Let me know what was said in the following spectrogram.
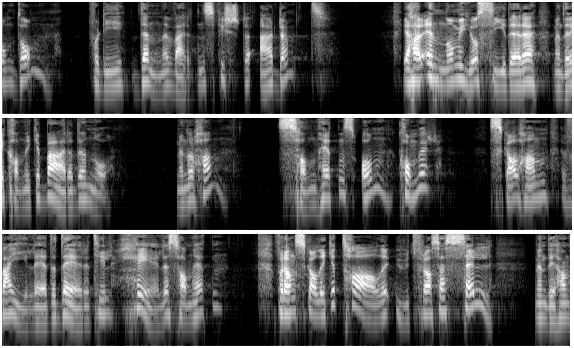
om dom fordi denne verdens fyrste er dømt. Jeg har ennå mye å si dere, men dere kan ikke bære det nå. Men når Han, sannhetens ånd, kommer, skal han veilede dere til hele sannheten. For han skal ikke tale ut fra seg selv, men det han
